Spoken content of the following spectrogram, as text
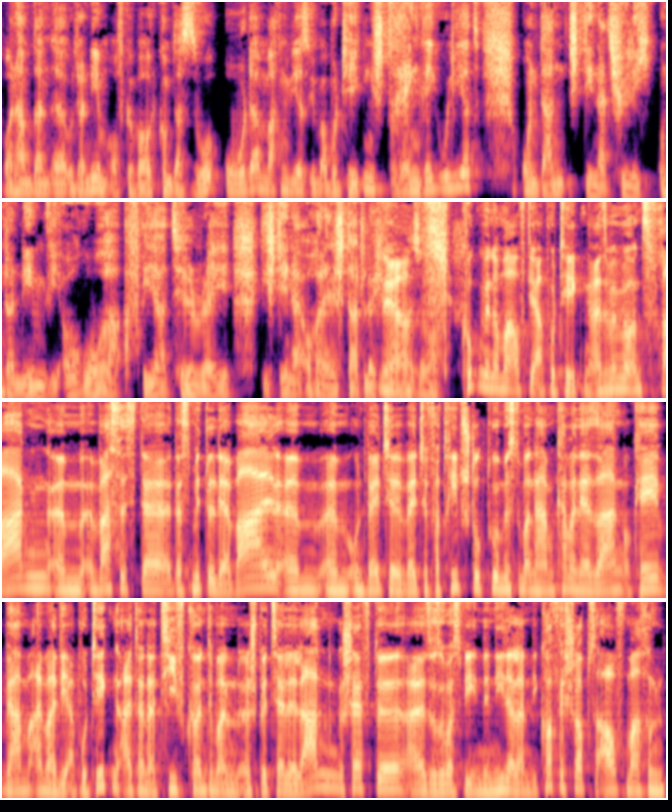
und haben dann äh, Unternehmen aufgebaut. Kommt das so? Oder machen wir es über Apotheken streng reguliert und dann stehen natürlich Unternehmen wie Aurora, Afria, Tilray, die stehen da auch alle in den Startlöchern. Ja. Also. Gucken wir nochmal auf die Apotheken. Also wenn wir uns fragen, ähm, was ist der, das Mittel der Wahl ähm, ähm, und welche, welche Vertriebsstruktur Infrastruktur müsste man haben, kann man ja sagen, okay, wir haben einmal die Apotheken, alternativ könnte man äh, spezielle Ladengeschäfte, also sowas wie in den Niederlanden die Coffeeshops aufmachen.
